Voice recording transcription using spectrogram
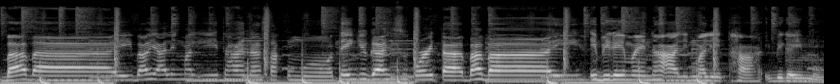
Bye-bye! Bye, aling maliit ha, nasak mo. Thank you guys sa suporta. Bye-bye! Ibigay mo yun ha, aling maliit ha. Ibigay mo.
